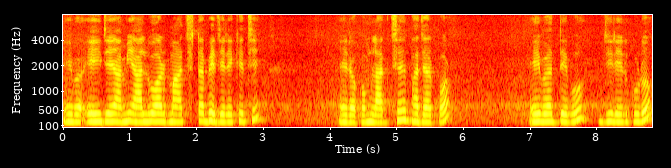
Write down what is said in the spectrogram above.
এবার এই যে আমি আলু আর মাছটা ভেজে রেখেছি, এরকম লাগছে ভাজার পর। এইবার দেব জিরের গুঁড়ো।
